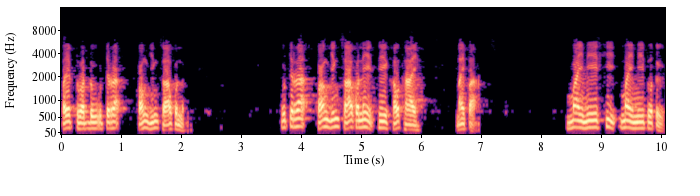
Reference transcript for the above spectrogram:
ไปตรวจดูอุจจาระของหญิงสาวคนหนึ่ง อุจจาระของหญิงสาวคนนี้ที่เขาถ่ายในป่า ไม่มีที่ไม่มีตัวตื่น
